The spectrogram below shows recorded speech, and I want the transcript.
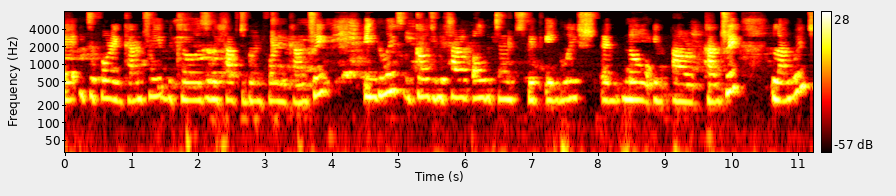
uh, it's a foreign country because we have to go in foreign country. English because we have all the time to speak English and know in our country language,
